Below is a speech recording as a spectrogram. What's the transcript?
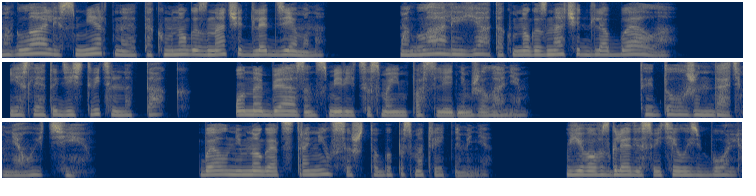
Могла ли смертная так много значить для демона? Могла ли я так много значить для Белла? Если это действительно так, он обязан смириться с моим последним желанием. Ты должен дать мне уйти. Белл немного отстранился, чтобы посмотреть на меня. В его взгляде светилась боль.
